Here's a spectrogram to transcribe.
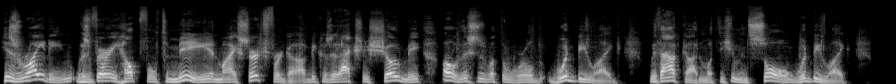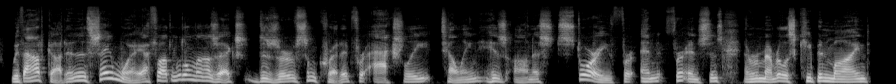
his writing was very helpful to me in my search for God because it actually showed me, oh, this is what the world would be like without God and what the human soul would be like without God. And in the same way, I thought Little Nas X deserves some credit for actually telling his honest story. For and for instance, and remember, let's keep in mind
